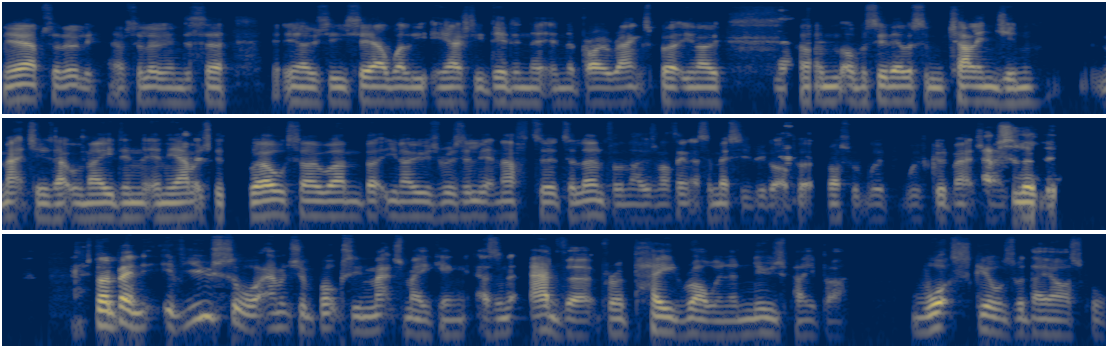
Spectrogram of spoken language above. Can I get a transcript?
Yeah, absolutely, absolutely, and just uh, you know, so you see how well he, he, actually did in the in the pro ranks. But you know, yeah. um, obviously there were some challenging matches that were made in in the amateurs as well. So, um, but you know, he was resilient enough to, to learn from those, and I think that's a message we've got to put across with with, with good matchmaking. Absolutely. So, Ben, if you saw amateur boxing matchmaking as an advert for a paid role in a newspaper, what skills would they ask for?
